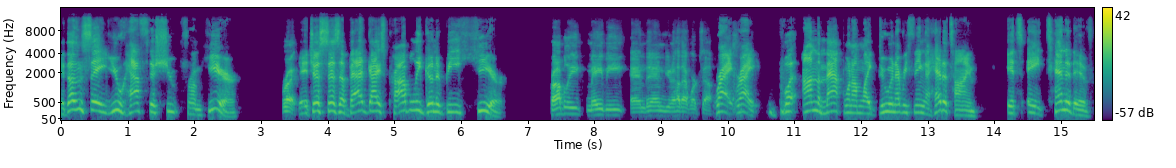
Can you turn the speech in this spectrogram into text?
It doesn't say you have to shoot from here. Right. It just says a bad guy's probably going to be here. Probably, maybe, and then you know how that works out. Right, right. But on the map, when I'm like doing everything ahead of time, it's a tentative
